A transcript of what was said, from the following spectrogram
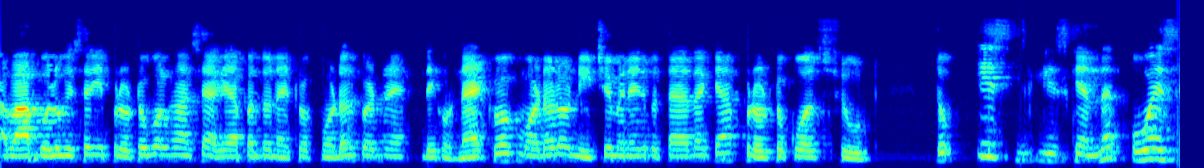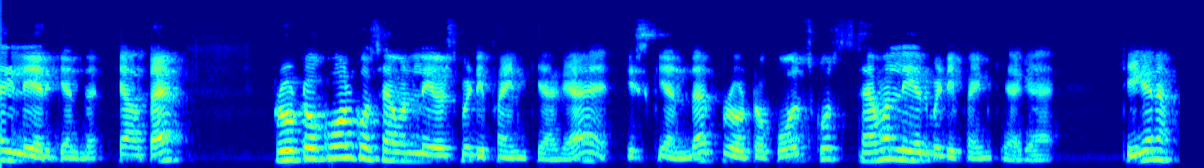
अब आप बोलोगे, सर, ये प्रोटोकॉल कहाँ से आ गया? अपन तो नेटवर्क मॉडल पढ़ रहे हैं। देखो नेटवर्क मॉडल और नीचे मैंने बताया था क्या? प्रोटोकॉल सूट तो इस, इसके अंदर ओएसआई लेयर के अंदर क्या होता है? प्रोटोकॉल को सेवन लेयर्स में डिफाइन किया गया है। इसके अंदर प्रोटोकॉल्स को सेवन लेयर में डिफाइन किया गया है। ठीक है ना?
